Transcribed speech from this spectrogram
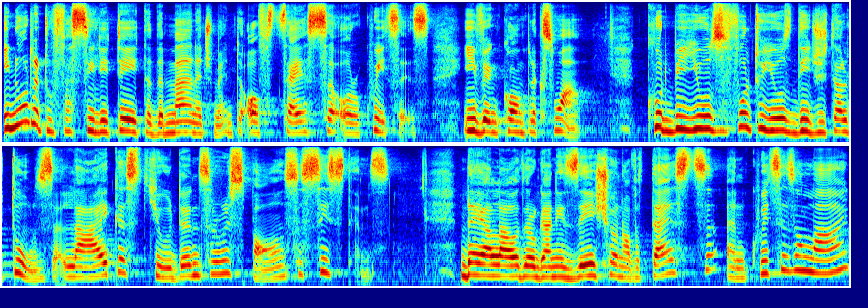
In order to facilitate the management of tests or quizzes, even complex ones, could be useful to use digital tools like students' response systems. They allow the organization of tests and quizzes online,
